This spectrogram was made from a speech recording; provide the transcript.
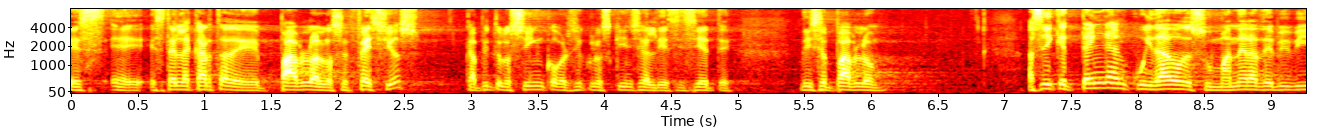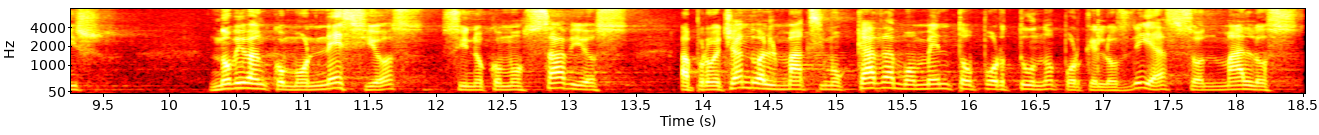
eh, está en la carta de Pablo a los Efesios, capítulo 5, versículos 15 al 17. Dice Pablo, así que tengan cuidado de su manera de vivir. No vivan como necios, sino como sabios, aprovechando al máximo cada momento oportuno, porque los días son malos.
